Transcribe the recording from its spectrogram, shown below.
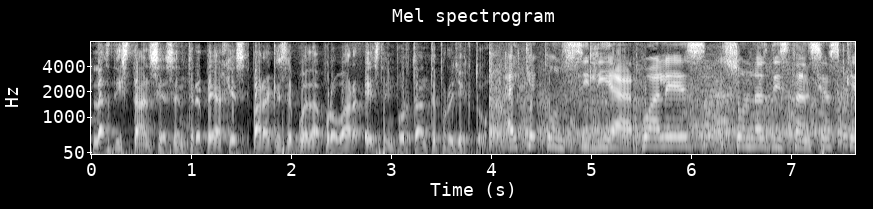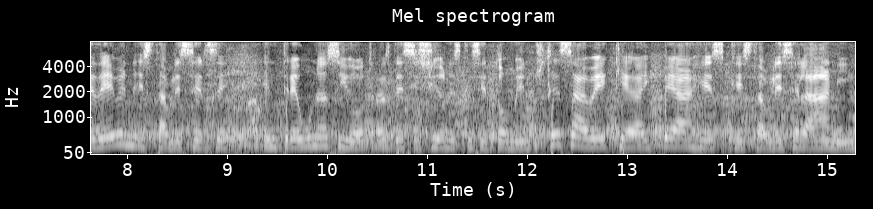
las distancias entre peajes para que se pueda aprobar este importante proyecto. Hay que conciliar cuáles son las distancias que deben establecerse entre unas y otras decisiones que se tomen. Usted sabe que hay peajes que establece la ANI,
